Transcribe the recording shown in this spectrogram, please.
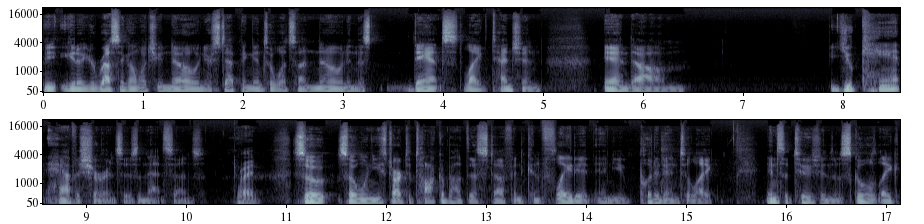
You, you know, you're resting on what you know, and you're stepping into what's unknown in this dance like tension, and um, you can't have assurances in that sense. Right. So so when you start to talk about this stuff and conflate it and you put it into like institutions and schools, like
